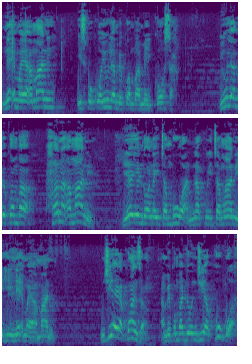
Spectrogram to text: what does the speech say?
neema ya amani isipokuwa yule ambaye kwamba ameikosa. Yule ambaye kwamba hana amani yeye ndo anaitambua na kuitamani hii neema ya amani. Njia ya kwanza ambaye kwamba ndio njia kubwa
